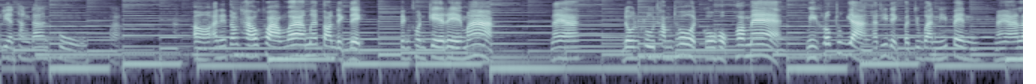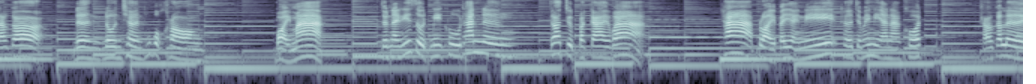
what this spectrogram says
เรียนทางด้านครูค่ะอ๋ออันนี้ต้องเท้าความว่าเมื่อตอนเด็กๆ เป็นคนเกเรมากนะคะโดนครูทำโทษโกหกพ่อแม่มีครบทุกอย่างค่ะที่เด็กปัจจุบันนี้เป็นนะคะแล้วก็เดินโดนเชิญผู้ปกครองบ่อยมาก จนในที่สุดมีครูท่านหนึ่งก็จุดประกายว่า ถ้าปล่อยไปอย่างนี้ เธอจะไม่มีอนาคต เขาก็เลย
